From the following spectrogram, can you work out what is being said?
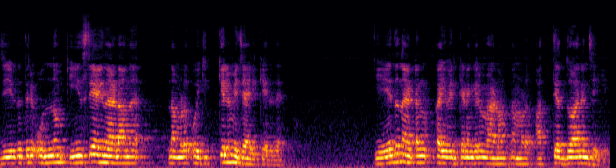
ജീവിതത്തിൽ ഒന്നും ഈസിയായി നേടാന്ന് നമ്മൾ ഒരിക്കലും വിചാരിക്കരുത്. ഏത് നേട്ടം കൈവരിക്കണമെങ്കിലും വേണം നമ്മൾ അത്യധ്വാനം ചെയ്യും.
